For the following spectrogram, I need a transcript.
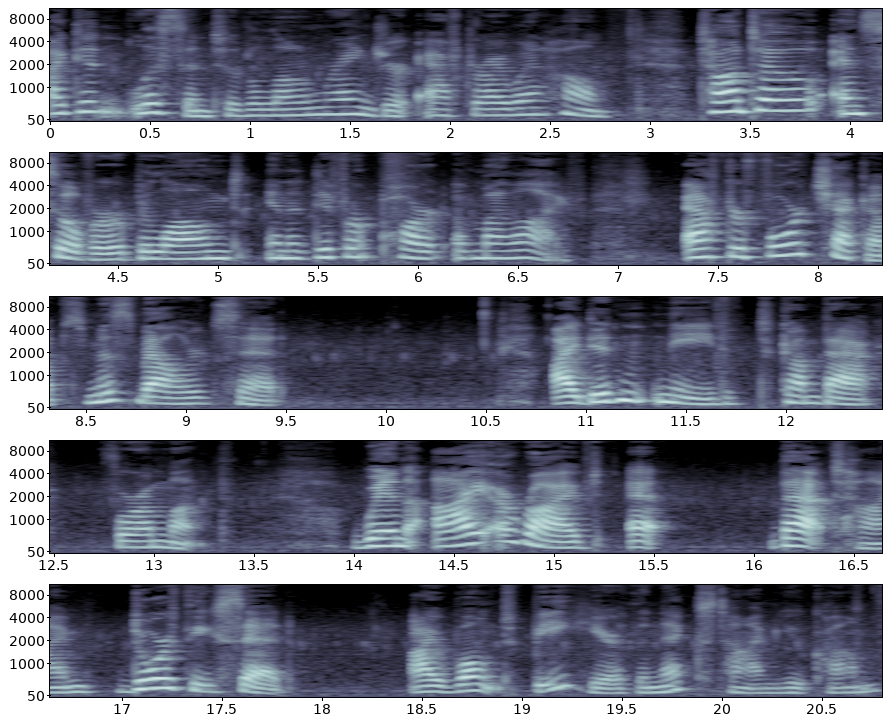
I didn't listen to the Lone Ranger after I went home. Tonto and Silver belonged in a different part of my life. After four checkups, Miss Ballard said, I didn't need to come back for a month. When I arrived at that time, Dorothy said, I won't be here the next time you come.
